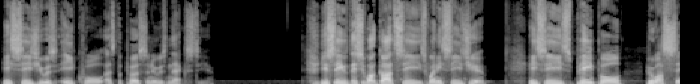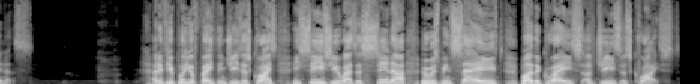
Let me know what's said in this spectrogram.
he sees you as equal as the person who is next to you. You see, this is what God sees when he sees you. He sees people who are sinners. And if you put your faith in Jesus Christ, He sees you as a sinner who has been saved by the grace of Jesus Christ.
